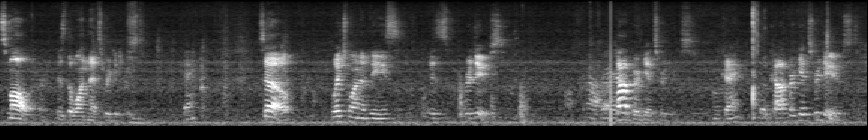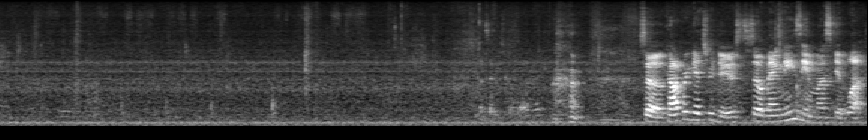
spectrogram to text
smaller is the one that's reduced. Okay. So, which one of these is reduced? Copper. Copper gets reduced. Okay. So copper gets reduced. That's how you spell that, so copper gets reduced. So magnesium must get what?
